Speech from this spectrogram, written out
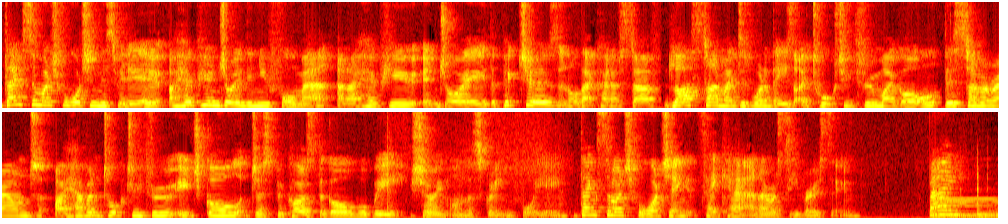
Thanks so much for watching this video. I hope you enjoy the new format and I hope you enjoy the pictures and all that kind of Last time I did one of these, I talked you through my goal. This time around, I haven't talked you through each goal just because the goal will be showing on the screen for you. Thanks so much for watching, take care, and I will see you very soon. Bye!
